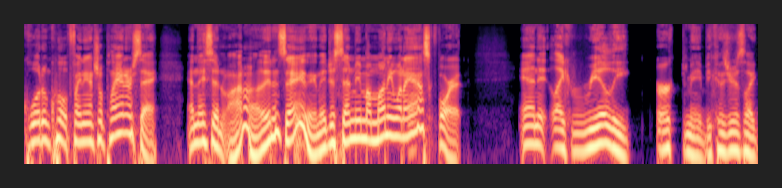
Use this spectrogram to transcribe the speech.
quote unquote financial planner say? And they said, well, I don't know. They didn't say anything. They just send me my money when I ask for it. And it like really irked me because you're just like,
